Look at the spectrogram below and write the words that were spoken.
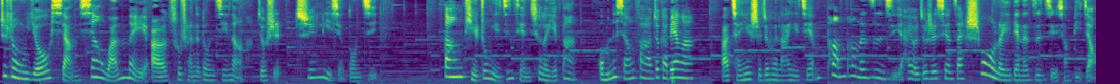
这种由想象完美而促成的动机呢，就是趋利型动机。当体重已经减去了一半，我们的想法就改变啦，啊潜意识就会拿以前胖胖的自己，还有就是现在瘦了一点的自己相比较，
